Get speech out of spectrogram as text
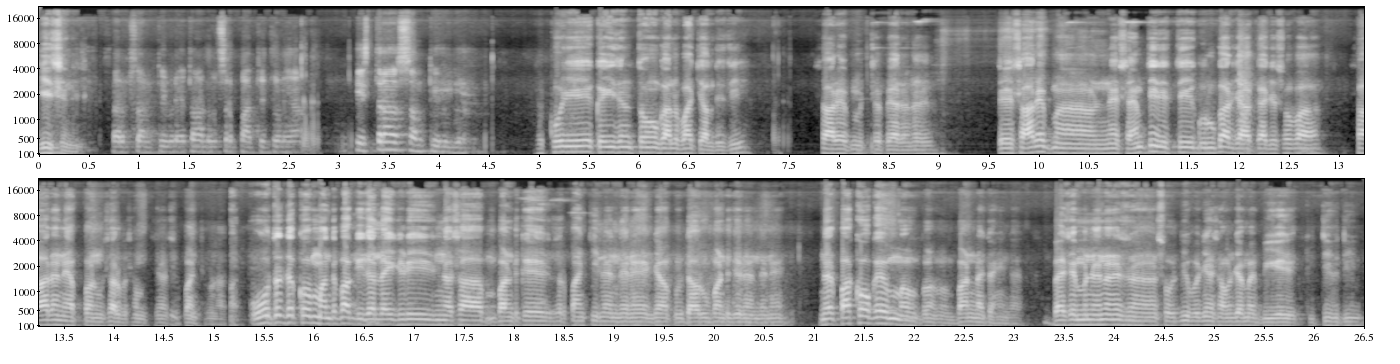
ਜੀ ਸਿੰਘ ਜੀ। ਸਰਬਸੰਮਤੀ ਬਣੇ ਤੁਹਾਨੂੰ ਸਰਪੰਚ ਚੁਣਿਆ। ਕਿਸ ਤਰ੍ਹਾਂ ਸੰਮਤੀ ਹੋਈ ਹੈ? ਦੇਖੋ ਜੀ ਇਹ ਕਈ ਦਿਨ ਤੋਂ ਗੱਲਬਾਤ ਚੱਲਦੀ ਸੀ ਸਾਰੇ ਮਿੱਤਰ ਪਿਆਰਿਆਂ ਦੇ ਤੇ ਸਾਰੇ ਅਮ, ਨੇ ਸਹਿਮਤੀ ਦਿੱਤੀ ਗੁਰੂ ਘਰ ਜਾ ਕੇ ਅੱਜ ਸਵੇਰ ਸਾਰਿਆਂ ਨੇ ਆਪਾਂ ਨੂੰ ਸਰਬਸੰਮਤੀ ਨਾਲ ਸਰਪੰਚ ਬਣਾਤਾ ਉਹ ਤਾਂ ਦੇਖੋ ਮੰਦਭਾਗੀ ਗੱਲ ਹੈ ਜਿਹੜੀ ਨਸ਼ਾ ਵੰਡ ਕੇ ਸਰਪੰਚ ਲੈਂਦੇ ਨੇ ਜਾਂ ਕੋਈ दारू ਵੰਡ ਕੇ ਲੈਂਦੇ ਨੇ। ਨਿਰਪੱਖ ਹੋ ਕੇ ਮ- ਬ- ਬਣਨਾ ਚਾਹੀਦਾ। ਵੈਸੇ ਮੈਨੂੰ ਇਹਨਾਂ ਨੇ ਸ- ਸੋਝੀ ਬੁਝਿਆ ਸਮਝਿਆ ਮੈਂ ਬੀਏ ਕੀਤੀ ਹੋਈ ਸੀ।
